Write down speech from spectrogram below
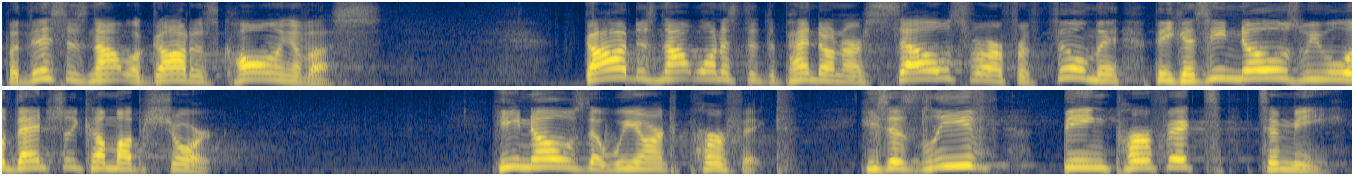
But this is not what God is calling of us. God does not want us to depend on ourselves for our fulfillment because He knows we will eventually come up short. He knows that we aren't perfect. He says, Leave being perfect to me.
